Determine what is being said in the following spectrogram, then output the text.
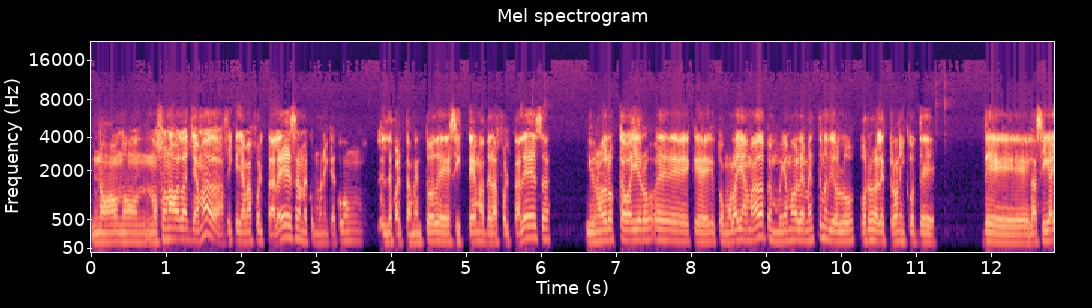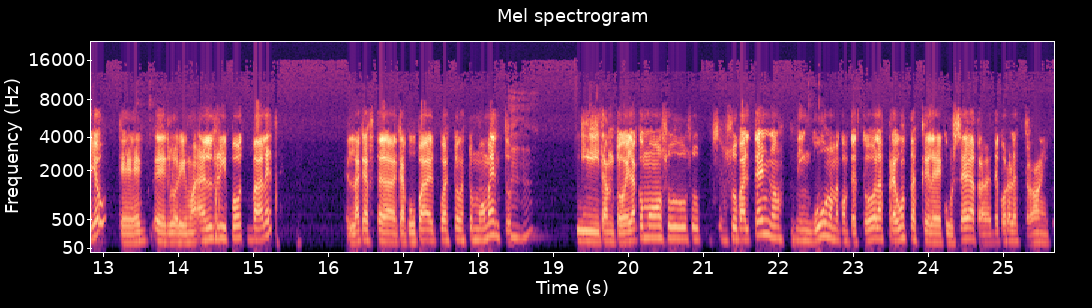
no, no, no sonaba las llamadas, así que llamé a Fortaleza, me comuniqué con el departamento de sistemas de la Fortaleza y uno de los caballeros eh, que tomó la llamada, pues muy amablemente me dio los correos electrónicos de, de la yo que es eh, el Report Ballet, es la que, eh, que, ocupa el puesto en estos momentos. Y tanto ella como su, su, su subalterno, ninguno me contestó las preguntas que le cursé a través de correo electrónico.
